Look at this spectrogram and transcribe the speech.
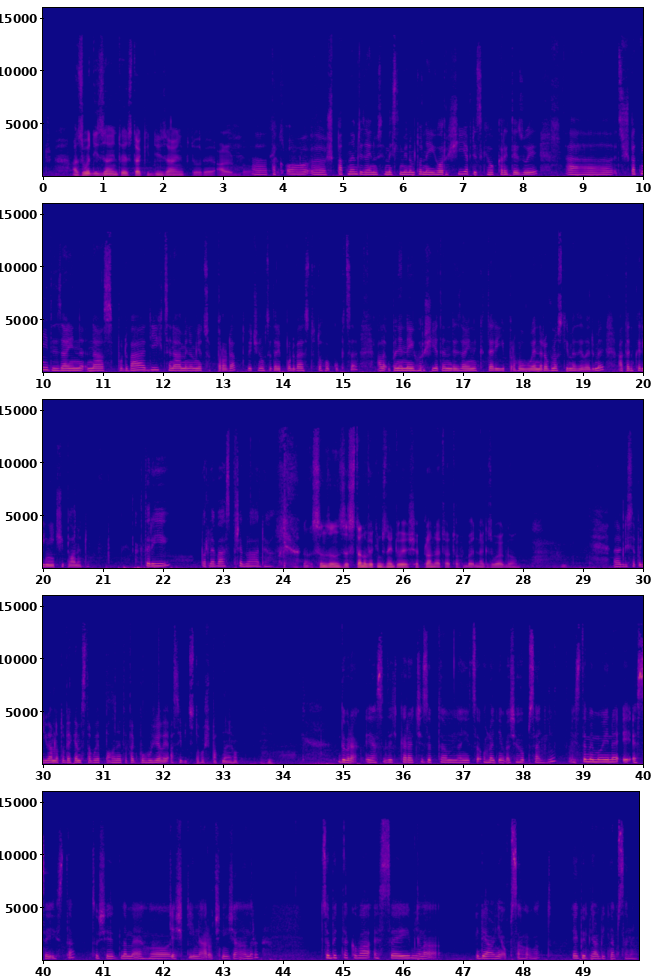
A zły design to jest taki design, który albo... A, tak o e, špatném designu si myslím jenom to nejhorší a vždycky ho kritizuji. A, špatný design nás podvádí, chce nám jenom něco prodat, většinou chce tedy podvést toho kupce, ale úplně nejhorší je ten design, který prohlubuje nerovnosti mezi lidmi a ten, který ničí planetu. A který podle vás převládá? No, sądząc ze stanu, w jakim znajduje się planeta, to chyba jednak złego. Eh, když se podívám na to, v jakém stavu je planeta, tak bohužel je asi víc toho špatného. Dobrá, já se teďka radši zeptám na něco ohledně vašeho psaní. Vy jste mimo jiné i esejista, což je dle mého těžký, náročný žánr. Co by taková esej měla ideálně obsahovat? Jak by měla být napsaná?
